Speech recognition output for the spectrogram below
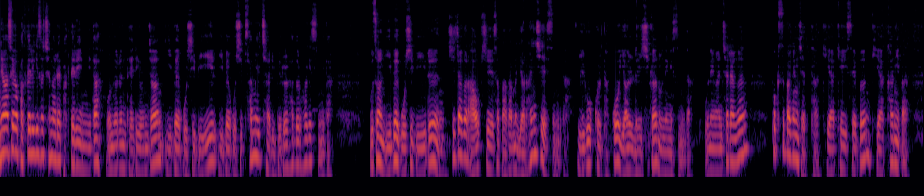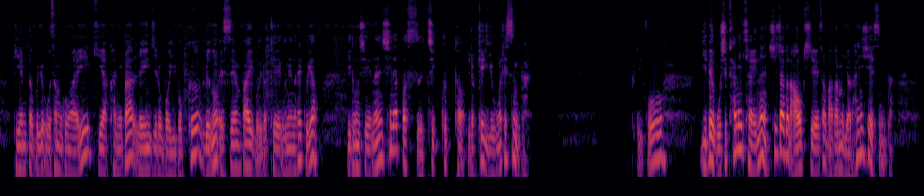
안녕하세요. 박대리 기사 채널의 박대리입니다. 오늘은 대리운전 252일, 253일차 리뷰를 하도록 하겠습니다. 우선 252일은 시작을 9시에서 마감을 11시에 했습니다. 7콜 탔고 14시간 운행했습니다. 운행한 차량은 폭스바겐 제타, 기아 K7, 기아 카니발, BMW 530i, 기아 카니발, 레인지로버 이보크, 르노 SM5 이렇게 운행을 했고요. 이동 시에는 시내버스, 직쿠터 이렇게 이용을 했습니다. 그리고 253일차에는 시작을 9시에서 마감을 11시에 했습니다.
